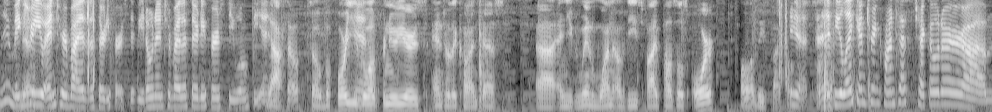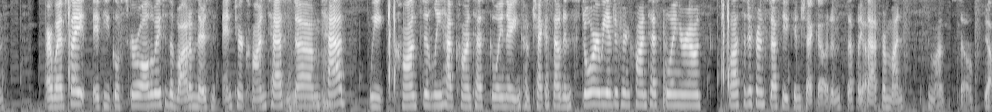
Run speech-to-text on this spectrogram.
Yeah, make Yeah. sure you enter by the 31st. If you don't enter by the 31st, you won't be in. Yeah. So So before you go out for New Year's, enter the contest, uh, and you can win one of these five puzzles or all of these five puzzles. yeah, So- and if you like entering contests, check out our um, our website. If you go scroll all the way to the bottom, there's an enter contest um, Mhm. tab. We constantly have contests going there. You can come check us out in store. We have different contests going around. lots of different stuff you can check out and stuff like Yeah. that from month to month. So Yeah,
